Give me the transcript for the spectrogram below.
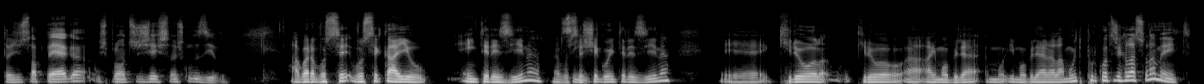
Então a gente só pega os prontos de gestão exclusiva. Agora, você, você caiu em Teresina, né? você Sim. chegou em Teresina, é, criou, criou a, a imobiliária, imobiliária lá muito por conta de relacionamento.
